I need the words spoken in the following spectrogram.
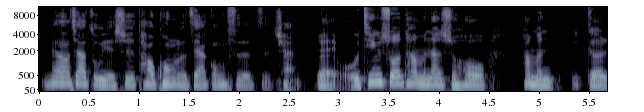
没想到家族也是掏空了这家公司的资产。对我听说他们那时候，他们一个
